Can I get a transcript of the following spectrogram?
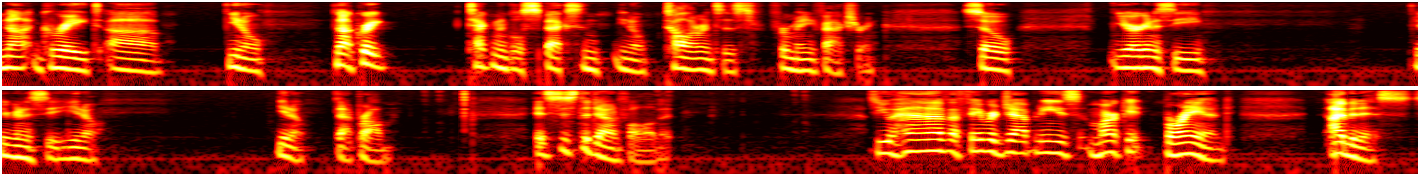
not great, uh, you know, not great technical specs and you know tolerances for manufacturing. So you're going to see you're going to see, you know, you know, that problem. It's just the downfall of it. Do you have a favorite Japanese market brand? Ibanez.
